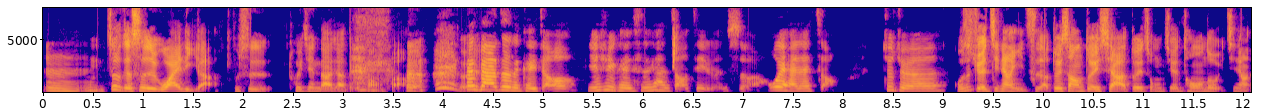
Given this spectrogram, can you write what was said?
嗯，这个是歪理啊，不是推荐大家的方法。但大家真的可以找到，也许可以试试看找自己人设啊。我也还在找，就觉得我是觉得尽量一致啊，对上对下对中间，通通都尽量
